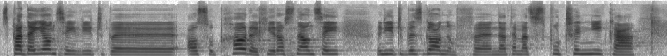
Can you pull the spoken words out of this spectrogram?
spadającej liczby osób chorych i rosnącej liczby zgonów, na temat współczynnika e,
